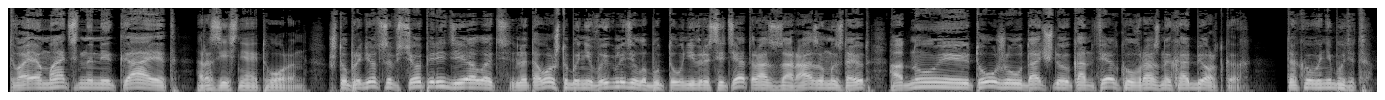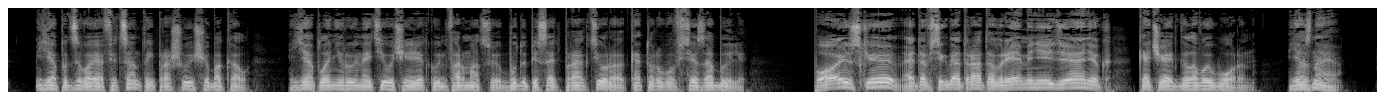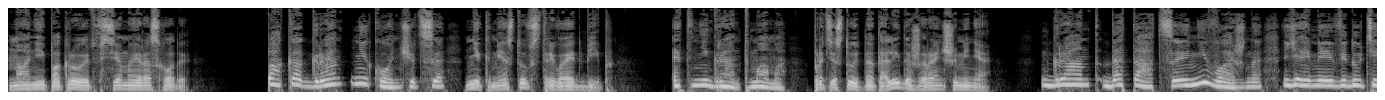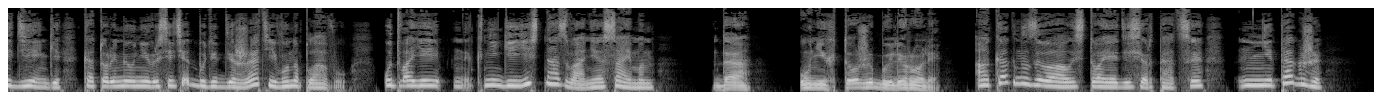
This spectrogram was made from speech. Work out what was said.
«Твоя мать намекает», — разъясняет Уоррен, «что придется все переделать для того, чтобы не выглядело, будто университет раз за разом издает одну и ту же удачную конфетку в разных обертках». «Такого не будет». Я подзываю официанта и прошу еще бокал. Я планирую найти очень редкую информацию, буду писать про актера, которого все забыли. «Поиски — это всегда трата времени и денег», — качает головой Уоррен. «Я знаю, но они покроют все мои расходы». «Пока грант не кончится», — не к месту встревает Бип. «Это не грант, мама», — протестует Натали даже раньше меня. «Грант, дотация, неважно. Я имею в виду те деньги, которыми университет будет держать его на плаву. У твоей книги есть название, Саймон?» «Да, у них тоже были роли». «А как называлась твоя диссертация? Не так же?»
